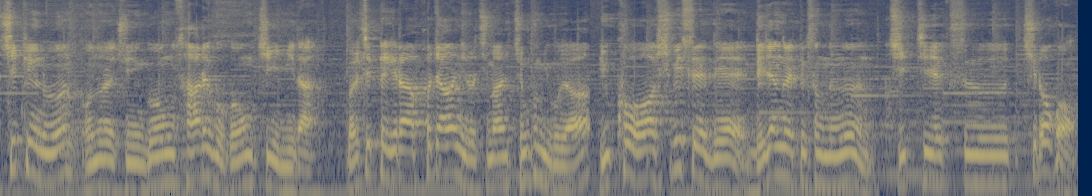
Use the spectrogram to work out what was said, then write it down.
CPU는 오늘의 주인공 4650G입니다. 멀티팩이라 포장은 이렇지만 증품이고요. 6코어 12스레드의 내장 그래픽 성능은 GTX 750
